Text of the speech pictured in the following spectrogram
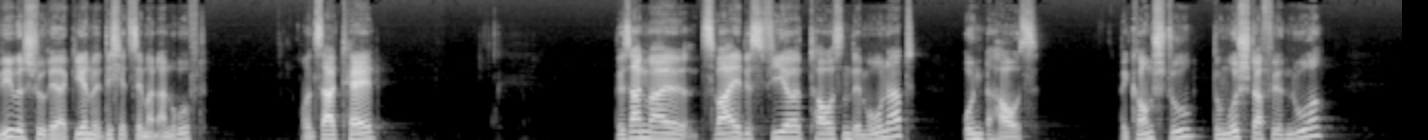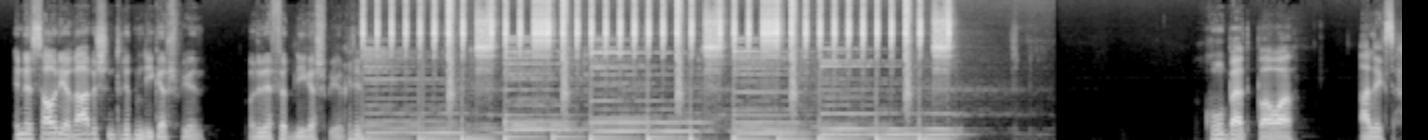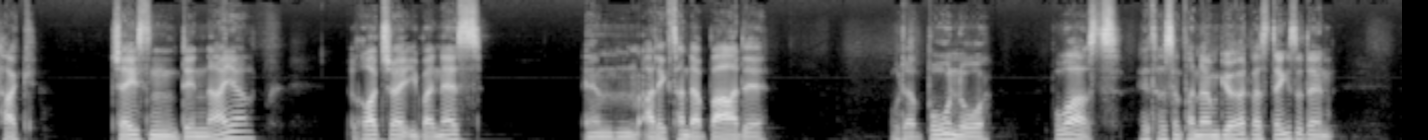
wie würdest du reagieren, wenn dich jetzt jemand anruft und sagt, hey, wir sagen mal 2.000 bis 4.000 im Monat und ein Haus. Bekommst du, du musst dafür nur in der saudi-arabischen dritten Liga spielen. Oder in der vierten Liga spielen. Robert Bauer, Alex Hack, Jason Denaya, Roger Ibanez, ähm, Alexander Bade oder Bono. Boas, jetzt hast du ein paar Namen gehört. Was denkst du denn?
